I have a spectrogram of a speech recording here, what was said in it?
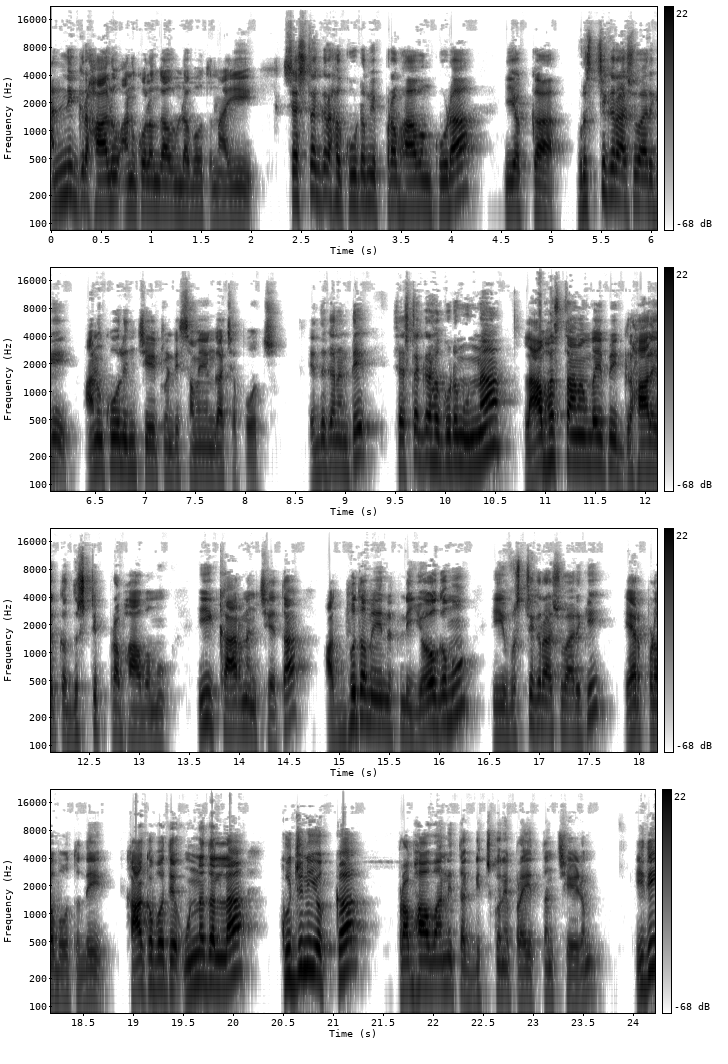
అన్ని గ్రహాలు అనుకూలంగా ఉండబోతున్నాయి. షష్టగ్రహ కూటమి ప్రభావం కూడా ఈ యొక్క వృశ్చిక రాశి వారికి అనుకూలించేటువంటి సమయంగా చెప్పవచ్చు. ఎందుకనంటే షష్టగ్రహ కూటమి ఉన్న లాభస్థానం వైపు ఈ గ్రహాల యొక్క దృష్టి ప్రభావము ఈ కారణం చేత అద్భుతమైనటువంటి యోగము ఈ వృశ్చిక రాశి వారికి ఏర్పడబోతుంది. కాకపోతే ఉన్నదల్లా కుజుని యొక్క ప్రభావాన్ని తగ్గించుకునే ప్రయత్నం చేయడం. ఇది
